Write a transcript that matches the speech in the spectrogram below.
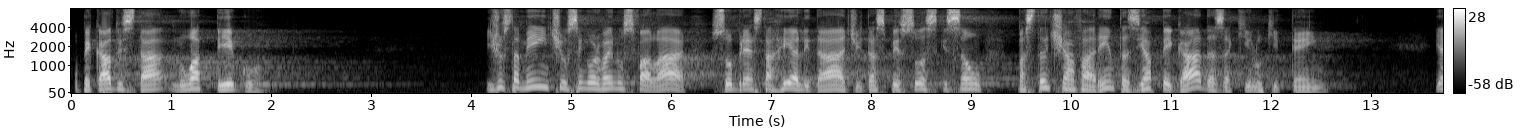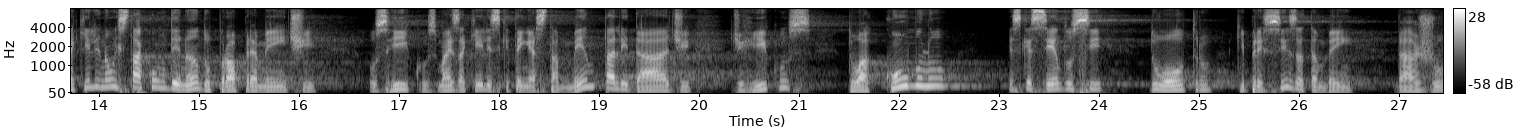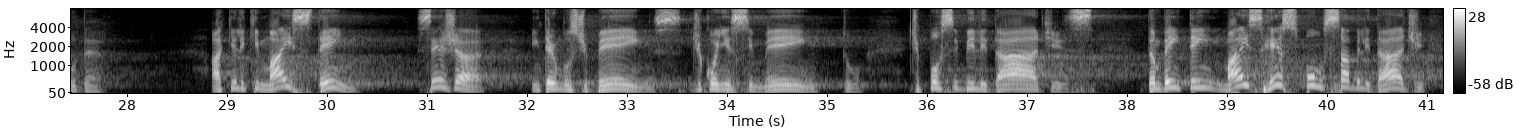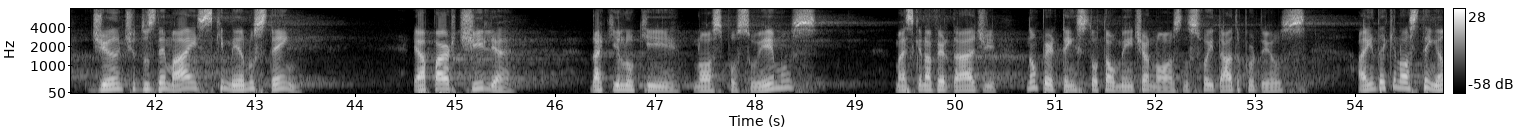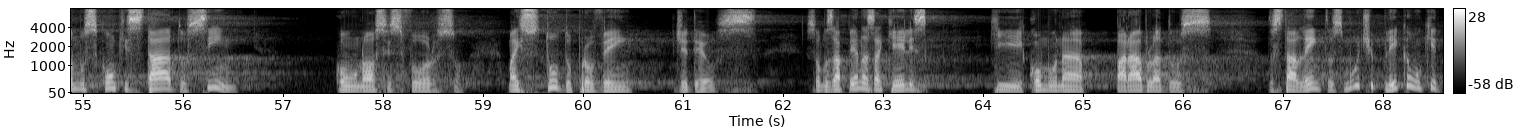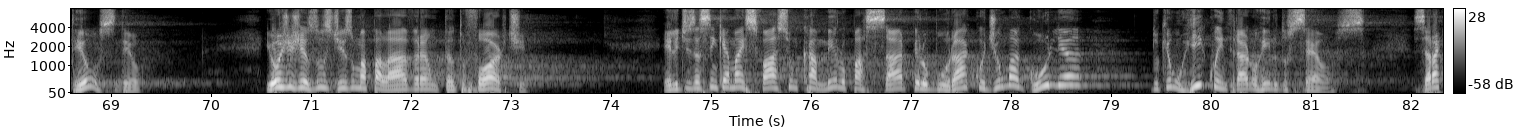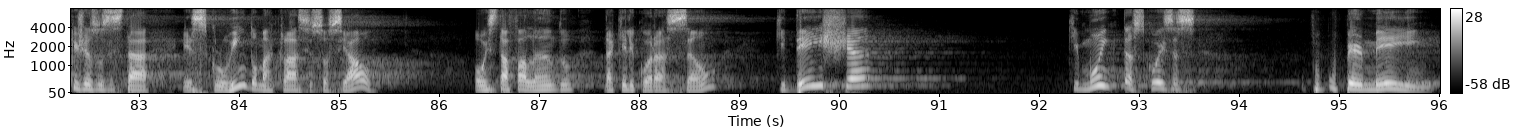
O pecado está no apego. E justamente o Senhor vai nos falar sobre esta realidade das pessoas que são bastante avarentas e apegadas àquilo que têm. E aqui ele não está condenando propriamente os ricos, mas aqueles que têm esta mentalidade de ricos, do acúmulo, esquecendo-se do outro que precisa também da ajuda. Aquele que mais tem, seja em termos de bens, de conhecimento, de possibilidades, também tem mais responsabilidade diante dos demais que menos têm. É a partilha daquilo que nós possuímos, mas que na verdade não pertence totalmente a nós, nos foi dado por Deus. Ainda que nós tenhamos conquistado, sim, com o nosso esforço, mas tudo provém de Deus. Somos apenas aqueles que, como na parábola dos, dos talentos, multiplicam o que Deus deu. E hoje Jesus diz uma palavra um tanto forte. Ele diz assim que é mais fácil um camelo passar pelo buraco de uma agulha do que um rico entrar no reino dos céus. Será que Jesus está excluindo uma classe social? Ou está falando daquele coração que deixa que muitas coisas o permeiem,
